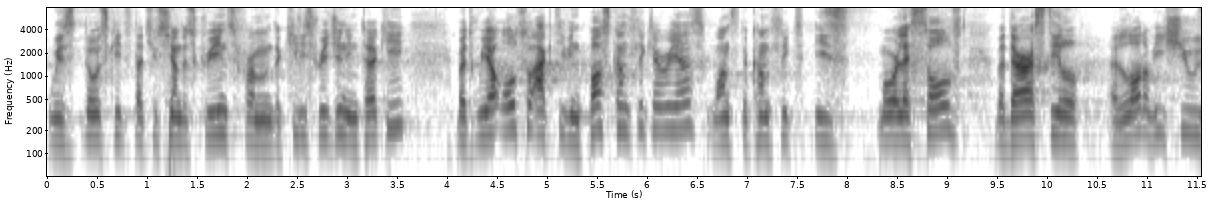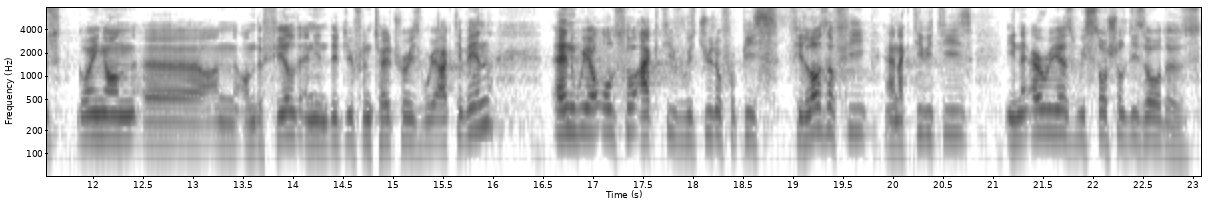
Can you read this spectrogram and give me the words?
with those kids that you see on the screens from the Kilis region in Turkey. But we are also active in post-conflict areas once the conflict is more or less solved, but there are still a lot of issues going on, uh, on, on the field and in the different territories we're active in. And we are also active with Judo for Peace philosophy and activities in areas with social disorders.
